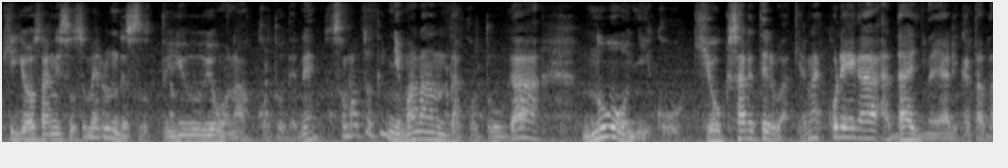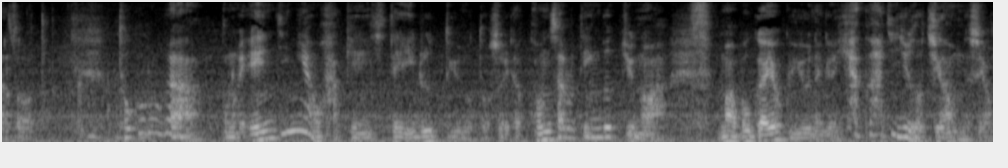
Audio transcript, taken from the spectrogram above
企業さんに勧めるんですっていうようなことでねその時に学んだことが脳にこう記憶されてるわけやなこれが大事なやり方だぞと。ところがこのエンジニアを派遣しているっていうのとそれからコンサルティングっていうのはまあ僕がよく言うんだけど180度違うんですよ。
